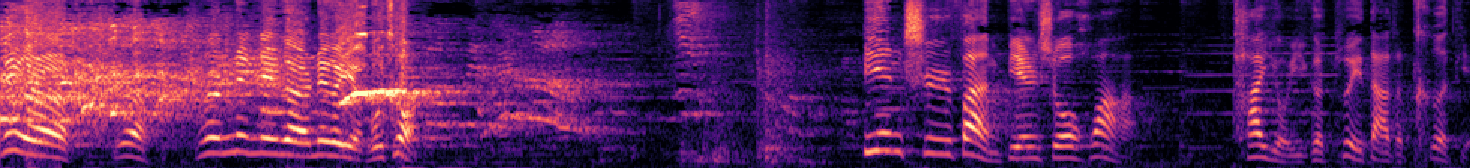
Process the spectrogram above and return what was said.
那个，不是不是那那个那个也不错。边吃饭边说话，它有一个最大的特点。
